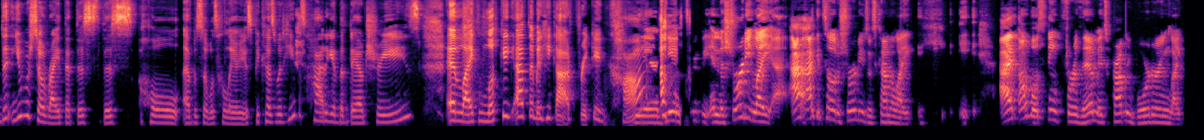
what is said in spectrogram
That you were so right that this this whole episode was hilarious because when he was hiding in the damn trees and like looking at them and he got freaking caught yeah being creepy. And the shorty like i i could tell the shorties was kind of like I almost think for them it's probably bordering like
